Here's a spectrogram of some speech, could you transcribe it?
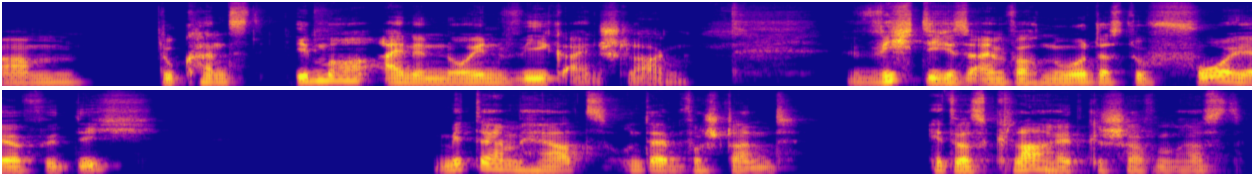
ähm, du kannst immer einen neuen Weg einschlagen. Wichtig ist einfach nur, dass du vorher für dich mit deinem Herz und deinem Verstand etwas Klarheit geschaffen hast,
